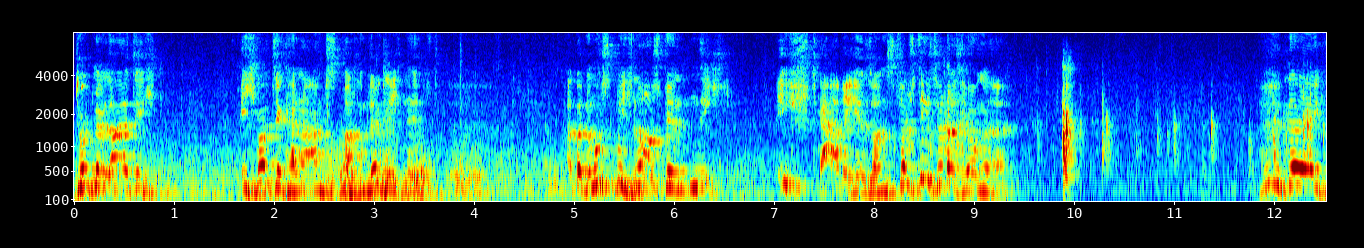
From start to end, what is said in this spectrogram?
Tut mir leid, ich. Ich wollte dir keine Angst machen, wirklich nicht. Aber du musst mich losbinden. Ich. Ich sterbe hier sonst. Verstehst du das, Junge? Nicht!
